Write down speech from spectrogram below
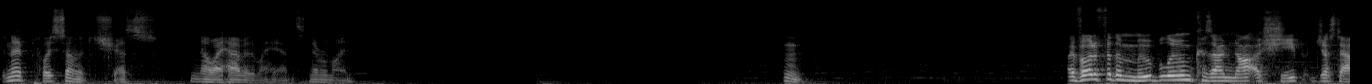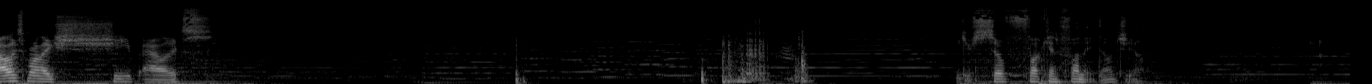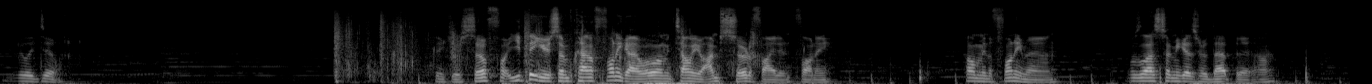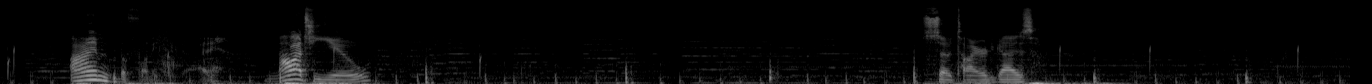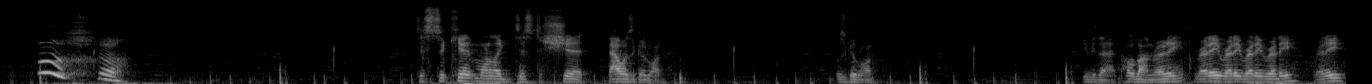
Didn't I place down a chest? No, I have it in my hands. Never mind. Hmm. I voted for the Moo Bloom because I'm not a sheep. Just Alex. More like sheep Alex. You're so fucking funny, don't you? You really do. think you're so funny. You think you're some kind of funny guy. Well, let me tell you, I'm certified in funny. Call me the funny man. Was the last time you guys heard that bit, huh? I'm the funny guy. Not you. So tired, guys. just a kid, more like just a shit. That was a good one. It was a good one. Give you that. Hold on. Ready? Ready? Ready? Ready? Ready? Ready?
